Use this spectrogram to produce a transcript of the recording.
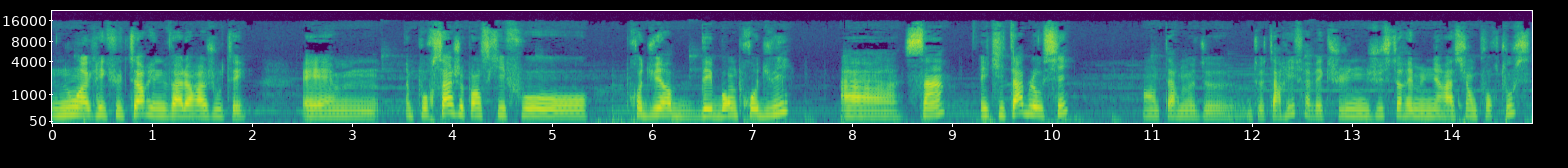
nous agriculteurs, une valeur ajoutée. Et euh, pour ça, je pense qu'il faut produire des bons produits sains, équitables aussi, en termes de, tarifs, avec une juste rémunération pour tous,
